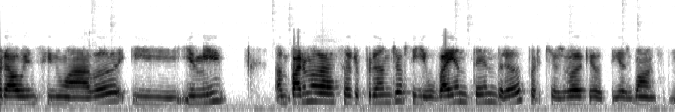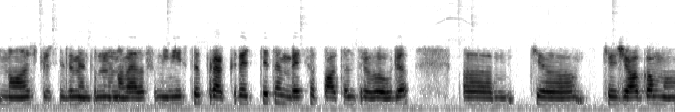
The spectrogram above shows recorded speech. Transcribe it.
però ho insinuava i, i a mi en part me va sorprendre, o sigui, ho vaig entendre, perquè es veu que Els dies bons no és precisament una novel·la feminista, però crec que també se pot entreveure um, que, que jo com a,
